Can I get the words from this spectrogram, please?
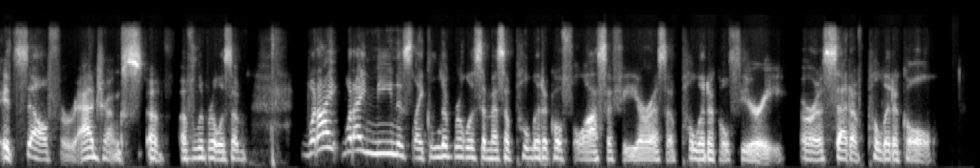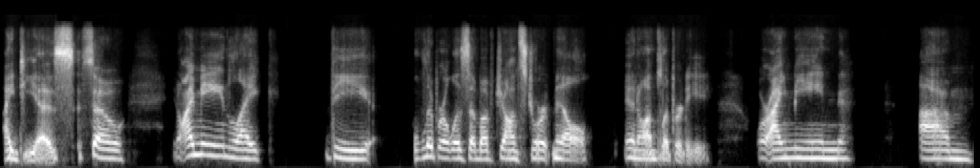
itself or adjuncts of, of liberalism what I what I mean is like liberalism as a political philosophy or as a political theory or a set of political ideas. So, you know, I mean like the liberalism of John Stuart Mill in On Liberty, or I mean, um,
